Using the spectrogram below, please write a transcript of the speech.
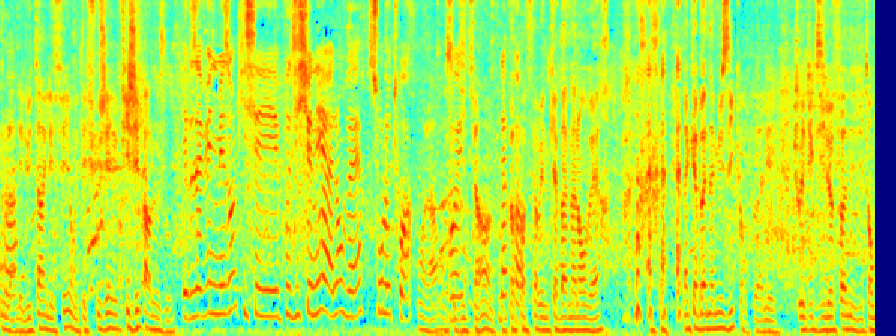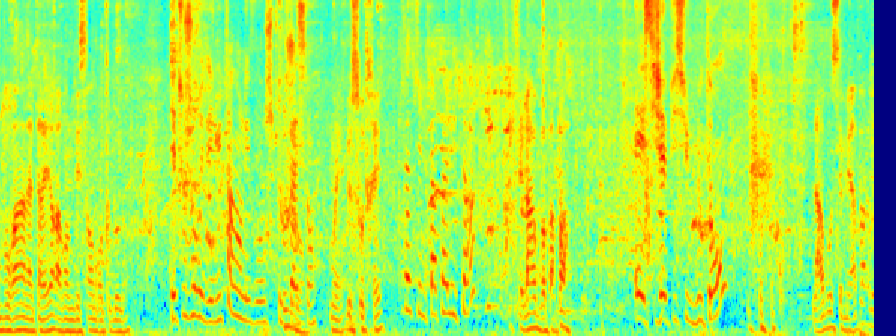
ah, Les lutins et les fées ont été figés, figés par le jour. Et vous avez une maison qui s'est positionnée à l'envers, sur le toit. Voilà, on s'est dit, tiens, pourquoi pas faire une cabane à l'envers La cabane à musique, on peut aller jouer du xylophone et du tambourin à l'intérieur avant de descendre en toboggan. Il y a toujours eu des lutins dans les Vosges, de toute façon. Oui, le sauterelle. Ça, c'est le papa lutin. C'est l'arbre papa. Et si j'appuie sur le bouton L'arbre se met à parler.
